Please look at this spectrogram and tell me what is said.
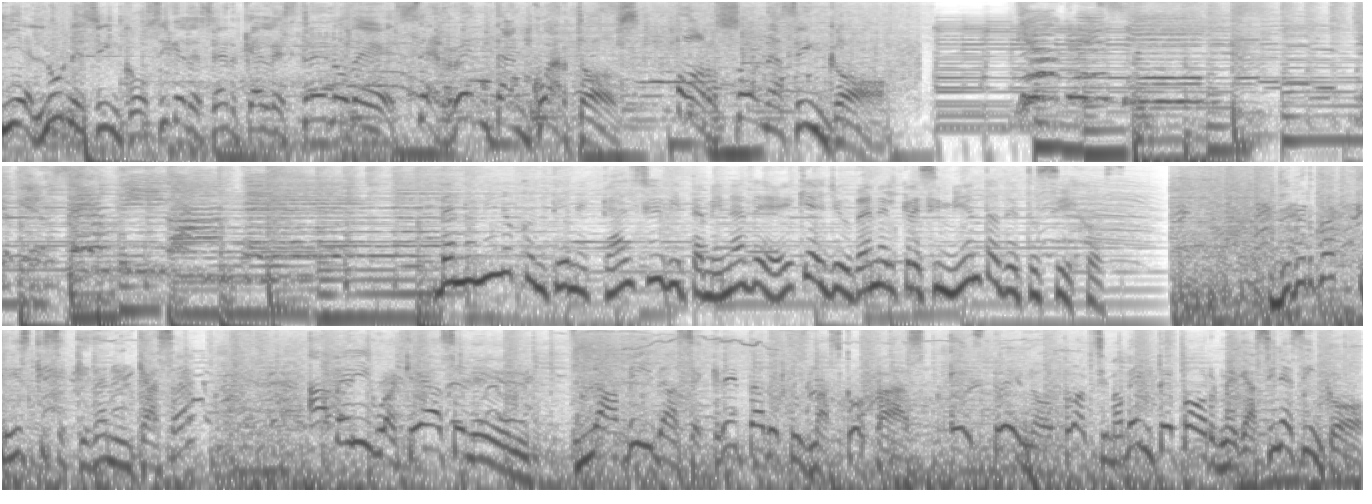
Y el lunes 5 sigue de cerca el estreno de Se Rentan Cuartos por Zona 5. Yo crecí, yo quiero ser un gigante. Danonino contiene calcio y vitamina D que ayudan el crecimiento de tus hijos. ¿De verdad crees que se quedan en casa? Averigua qué hacen en La vida secreta de tus mascotas. Estreno próximamente por Megacine 5.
